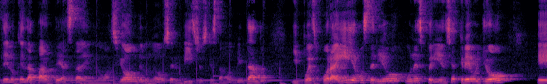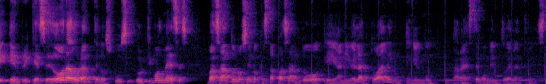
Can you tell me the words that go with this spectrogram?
de lo que es la parte hasta de innovación, de los nuevos servicios que estamos brindando. Y pues por ahí hemos tenido una experiencia, creo yo, eh, enriquecedora durante los últimos meses basándonos en lo que está pasando eh, a nivel actual en, en, el mundo para este momento de la entrevista.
